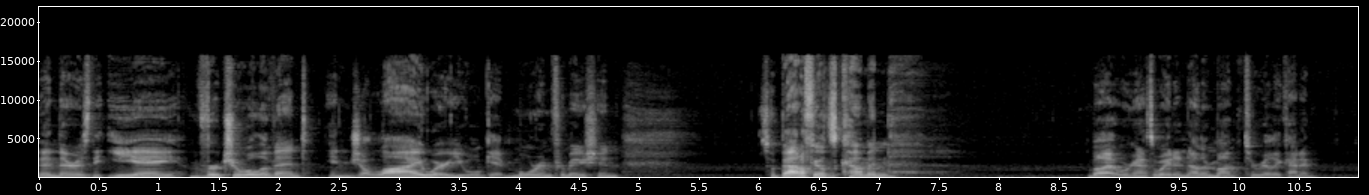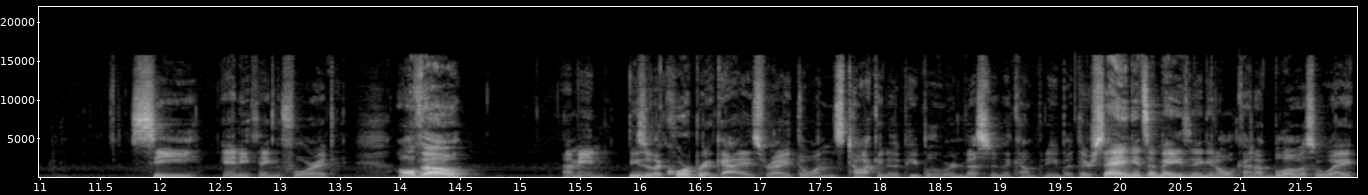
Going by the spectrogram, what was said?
Then there is the EA virtual event in July where you will get more information. So Battlefield's coming but we're gonna have to wait another month to really kind of see anything for it. Although, I mean, these are the corporate guys, right? The ones talking to the people who are invested in the company, but they're saying it's amazing. It'll kind of blow us away.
